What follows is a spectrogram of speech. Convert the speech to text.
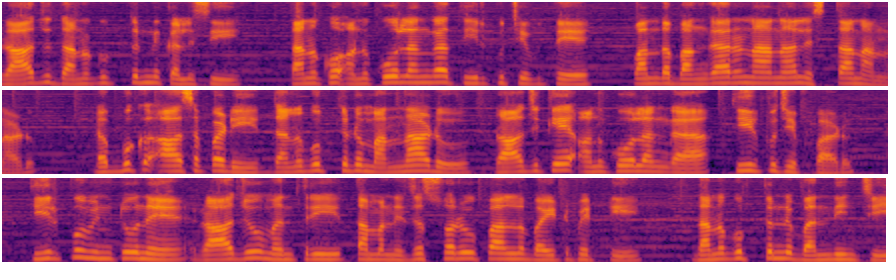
రాజు ధనగుప్తుడిని కలిసి తనకు అనుకూలంగా తీర్పు చెబితే వంద బంగారు నాణాలు ఇస్తానన్నాడు. డబ్బుకు ఆశపడి ధనగుప్తుడు మన్నాడు రాజుకే అనుకూలంగా తీర్పు చెప్పాడు. తీర్పు వింటూనే రాజు మంత్రి తమ నిజస్వరూపాలను బయటపెట్టి ధనగుప్తుడిని బంధించి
